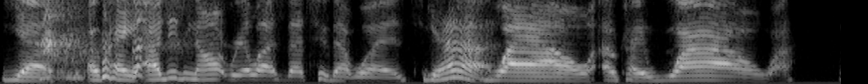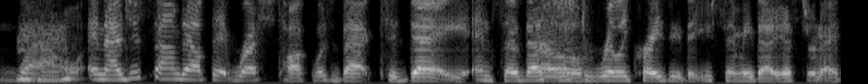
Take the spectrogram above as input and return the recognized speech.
Yes. Okay. I did not realize that's who that was. Yeah. Wow. Okay. Wow. Wow. Mm-hmm. And I just found out that RushTok was back today. And so that's oh. just really crazy that you sent me that yesterday.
